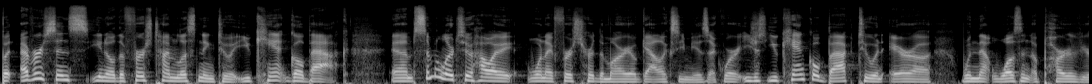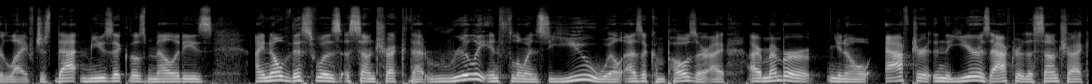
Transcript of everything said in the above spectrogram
But ever since, you know, the first time listening to it, you can't go back. Um, similar to how I, when I first heard the Mario Galaxy music, where you just, you can't go back to an era when that wasn't a part of your life. Just that music, those melodies. I know this was a soundtrack that really influenced you, Will, as a composer. I, I remember, you know, after, in the years after the soundtrack,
